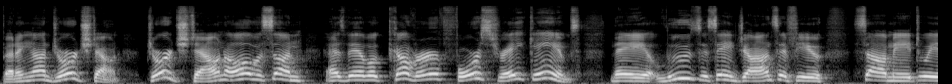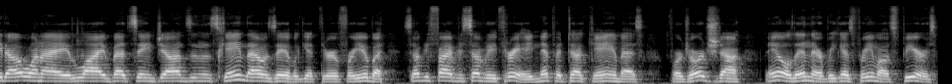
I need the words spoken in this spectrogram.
betting on Georgetown. Georgetown all of a sudden has been able to cover four straight games. They lose to St. John's. If you saw me tweet out when I live bet St. John's in this game, that was able to get through for you. But 75 to 73, a nip and tuck game. As for Georgetown, they hold in there because Primo Spears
